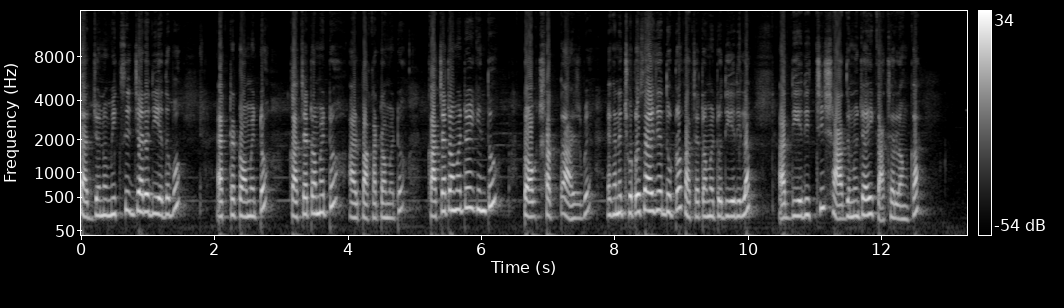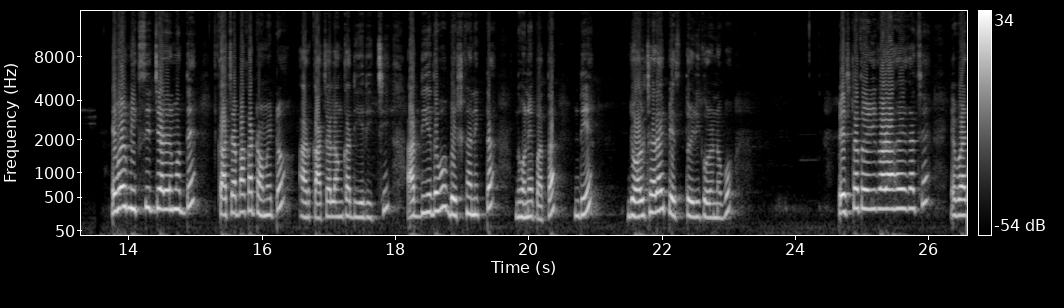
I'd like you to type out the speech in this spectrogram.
তার জন্য মিক্সির জারে দিয়ে দেবো। একটা টমেটো, কাঁচা টমেটো আর পাকা টমেটো। কাঁচা টমেটোই কিন্তু টক স্বাদটা আসবে। এখানে ছোট সাইজের দুটো কাঁচা টমেটো দিয়ে দিলাম। আর দিয়ে দিচ্ছি স্বাদ অনুযায়ী কাঁচা লঙ্কা। এবার মিক্সির জারের মধ্যে কাঁচা পাকা টমেটো আর কাঁচা লঙ্কা দিয়ে দিচ্ছি। আর দিয়ে দেবো বেশ খানিকটা ধনে পাতা দিয়ে জল ছাড়াই পেস্ট তৈরি করে নেব। পেস্টটা তৈরি করা হয়ে গেছে। এবার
